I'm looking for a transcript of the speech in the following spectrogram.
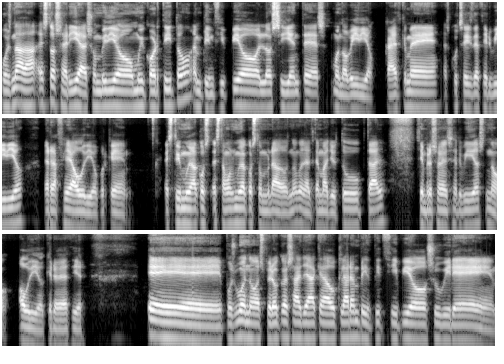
pues nada, esto sería, es un vídeo muy cortito. En principio, los siguientes, bueno, vídeo. Cada vez que me escuchéis decir vídeo, me refiero a audio, porque estoy muy estamos muy acostumbrados, ¿no? Con el tema YouTube, tal. Siempre suelen ser vídeos. No, audio, quiero decir. Eh, pues bueno, espero que os haya quedado claro. En principio subiré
